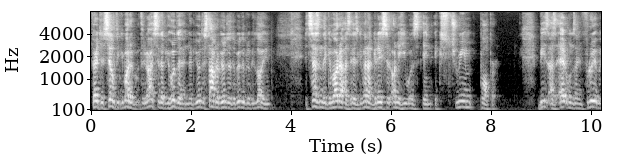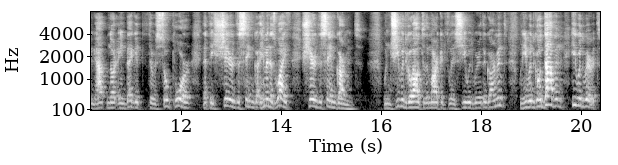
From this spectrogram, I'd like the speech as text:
very die Gemara, with regards to Rabbi Yehuda and Rabbi Yehuda, Stam Rabbi Yehuda, Rabbi Yehuda Rabbi Loi, it says in the Gemara, as is given a gracer honor, he was an extreme pauper. As er und sein gehabt nur ein they were so poor that they shared the same, him and his wife shared the same garment. When she would go out to the marketplace, she would wear the garment. When he would go daven, he would wear it.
